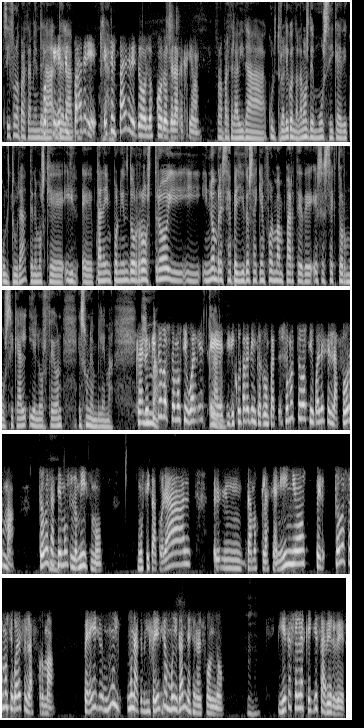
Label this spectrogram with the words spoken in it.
Sí forma parte también de la es el padre es el padre de todos los coros de la región forma parte de la vida cultural y cuando hablamos de música y de cultura tenemos que ir eh, imponiendo rostro y, nombres y apellidos a quien forman parte de ese sector musical y el Orfeón es un emblema. Claro, es que todos somos iguales, eh, disculpa que te interrumpa, somos todos iguales en la forma, todos mm. hacemos lo mismo, música coral, mm, damos clase a niños, pero todos somos iguales en la forma, pero hay muy, una diferencia muy grandes en el fondo. Y esas son las que hay que saber ver.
